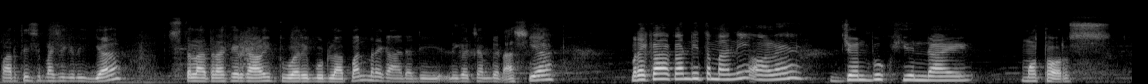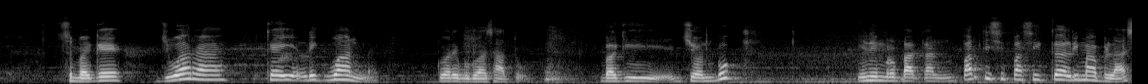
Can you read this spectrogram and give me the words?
partisipasi ketiga setelah terakhir kali 2008 mereka ada di Liga Champions Asia. Mereka akan ditemani oleh Jeonbuk Hyundai Motors sebagai juara K League One 2021. Bagi John Book ini merupakan partisipasi ke-15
